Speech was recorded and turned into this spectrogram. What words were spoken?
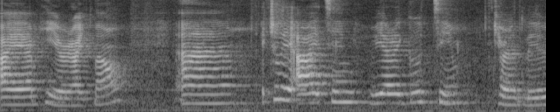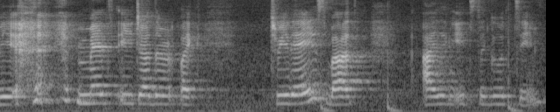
I am here right now uh, actually, I think we are a good team currently. We met each other like three days, but I think it's a good team.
